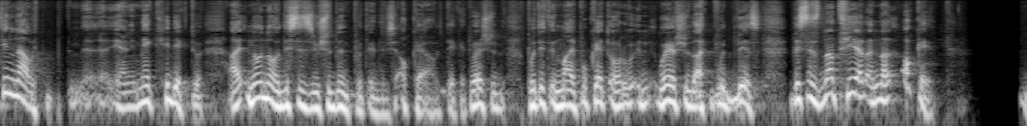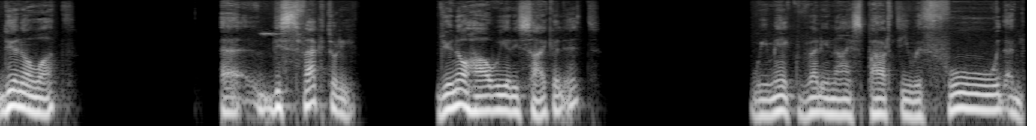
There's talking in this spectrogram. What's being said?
till now, it uh, make headache. To, I, no, no, this is, you shouldn't put in this. Okay, I'll take it. Where should, put it in my pocket or in, where should I put this? This is not here and not, okay. Do you know what? Uh, this factory, do you know how we recycle it? We make very nice party with food. And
